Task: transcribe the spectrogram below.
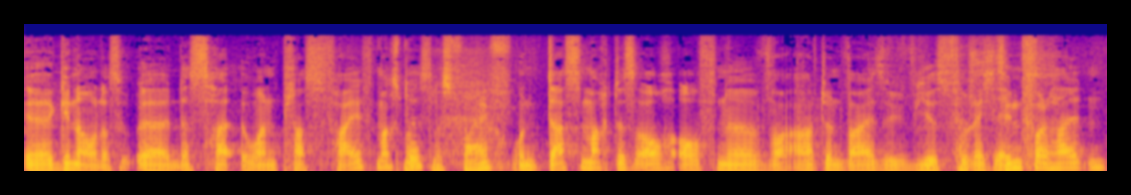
Äh, genau, das, äh, das OnePlus 5 macht das. OnePlus 5. Und das macht es auch auf eine Art und Weise, wie wir es für recht sechs. sinnvoll halten.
